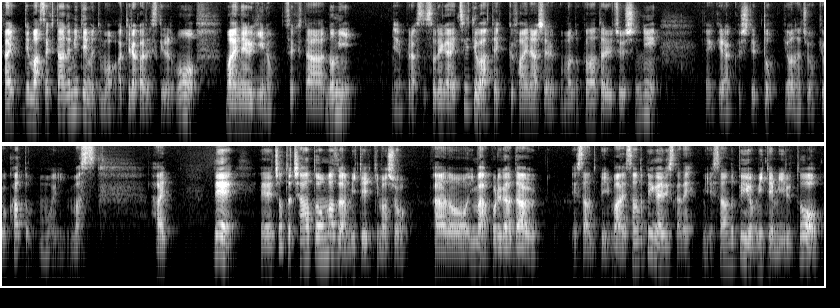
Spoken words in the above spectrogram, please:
はい。で、まあ、セクターで見てみても明らかですけれども、まあ、エネルギーのセクターのみ、プラスそれ以外についてはテック、ファイナンシャル、この辺りを中心に下落しているというような状況かと思います。はい。で、ちょっとチャートをまずは見ていきましょう。あの、今これがダウ、S&P、まあ S&P がいいですかね。S&P を見てみると、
